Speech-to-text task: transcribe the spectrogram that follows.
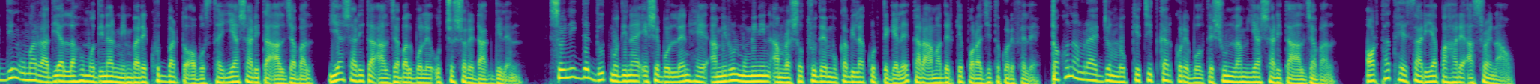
একদিন উমার রাদিয়াল্লাহু মদিনার মিম্বারে খুদবার্ত অবস্থায় ইয়া সারিতা আল জাবাল, ইয়া সারিতা আল জাবাল বলে উচ্চস্বরে ডাক দিলেন। সৈনিকদের দূত মদিনায় এসে বললেন, হে আমিরুল মুমিনিন, আমরা শত্রুদের মোকাবিলা করতে গেলে তারা আমাদেরকে পরাজিত করে ফেলে। তখন আমরা একজন লোককে চিৎকার করে বলতে শুনলাম, ইয়া সারিতা আল জাবাল, অর্থাৎ হে সারিয়া, পাহাড়ে আশ্রয় নাও।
